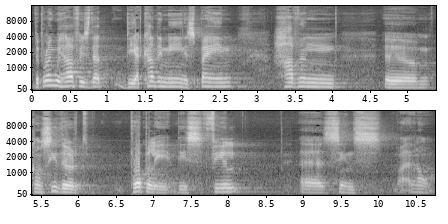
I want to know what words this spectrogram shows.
the problem we have is that the academy in Spain haven't um, considered properly this field uh, since I don't know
